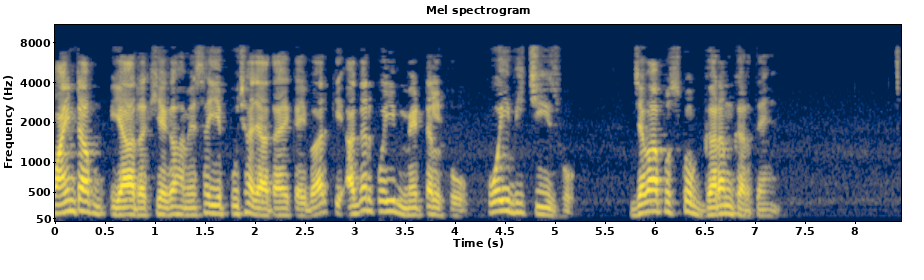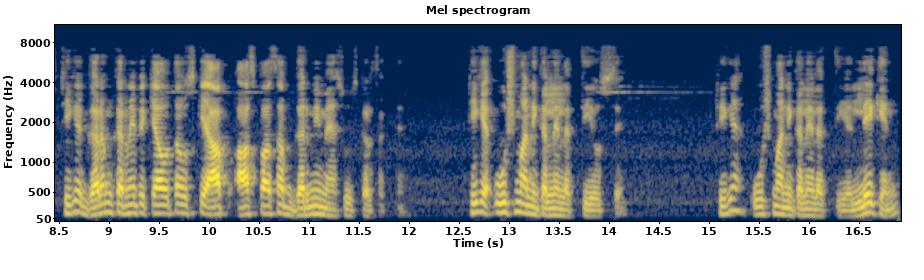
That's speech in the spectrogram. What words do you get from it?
पॉइंट आप याद रखिएगा, हमेशा ये पूछा जाता है कई बार कि अगर कोई मेटल हो, कोई भी चीज़ हो, जब आप उसको गर्म करते हैं, ठीक है, गर्म करने पे क्या होता है, उसके आप, आसपास आप गर्मी महसूस कर सकते हैं, ठीक है, ऊष्मा निकलने लगती है उससे, ठीक है, ऊष्मा निकलने लगती है, लेकिन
